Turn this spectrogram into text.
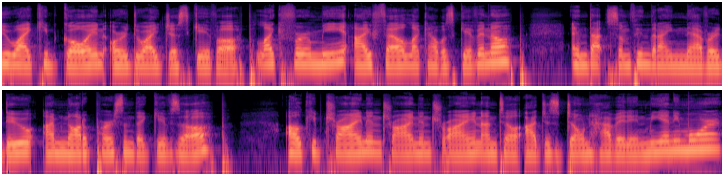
do I keep going or do I just give up? Like for me, I felt like I was giving up, and that's something that I never do. I'm not a person that gives up. I'll keep trying and trying and trying until I just don't have it in me anymore.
